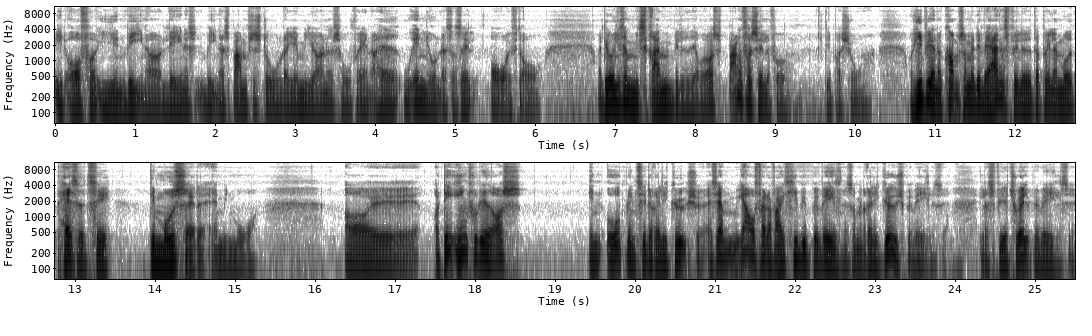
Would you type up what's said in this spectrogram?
et offer i en vener, læne, veners bamsestol derhjemme i hjørnet af sofaen, og havde uendelig ondt af sig selv år efter år. Og det var ligesom mit skræmmebillede. Jeg var også bange for selv at få depressioner. Og hippierne kom så med det verdensbillede, der på en eller anden måde passede til det modsatte af min mor. Og, øh, og det inkluderede også en åbning til det religiøse. Altså jeg, jeg opfatter faktisk hippiebevægelsen som en religiøs bevægelse, eller spirituel bevægelse.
